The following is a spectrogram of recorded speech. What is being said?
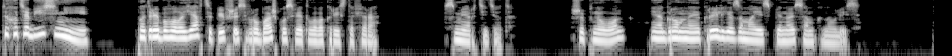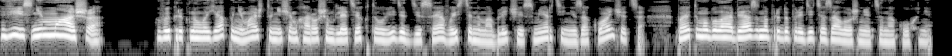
«Ты хоть объясни!» — потребовала я, вцепившись в рубашку светлого Кристофера. «Смерть идет», — шепнул он, и огромные крылья за моей спиной сомкнулись. «Висни, Маша!» — выкрикнула я, понимая, что ничем хорошим для тех, кто увидит Дисе в истинном обличии смерти, не закончится, поэтому была обязана предупредить о заложнице на кухне.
